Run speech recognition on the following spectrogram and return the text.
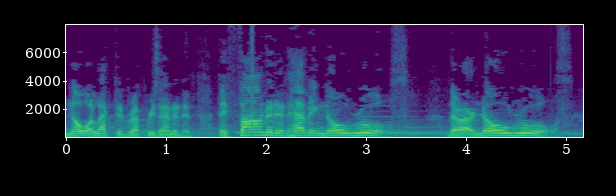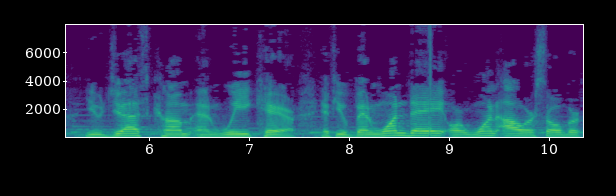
no elected representative. They found it in having no rules. There are no rules. You just come and we care. If you've been one day or one hour sober,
